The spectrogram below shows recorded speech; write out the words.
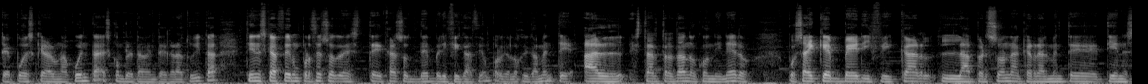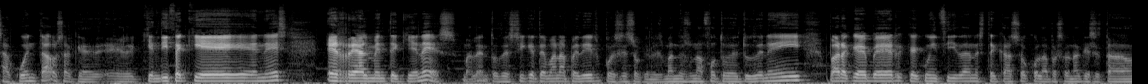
te puedes crear una cuenta, es completamente gratuita. Tienes que hacer un proceso, en este caso, de verificación, porque lógicamente al estar tratando con dinero, pues hay que verificar la persona que realmente tiene esa cuenta, o sea que eh, quien dice quién es es realmente quién es, ¿vale? Entonces sí que te van a pedir, pues eso, que les mandes una foto de tu DNI para que ver que coincida en este caso con la persona que se está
